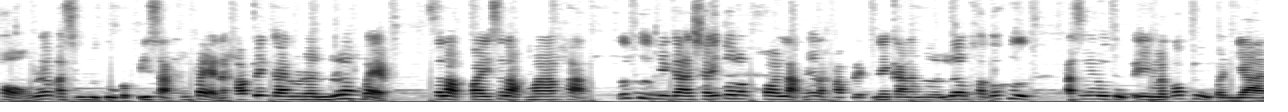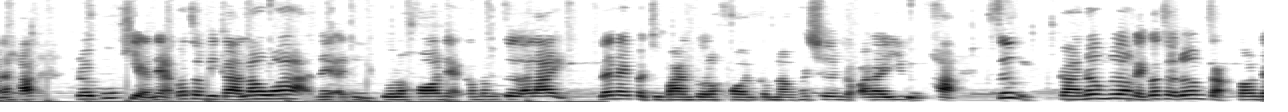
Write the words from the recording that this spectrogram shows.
ของเรื่องอัศวินดุตูกับปีศาจทั้งแปดนะคะเป็นการดำเนินเรื่องแบบสลับไปสลับมาค่ะ ก็คือมีการใช้ตัวละครหลักเนี่ยแหละค่ะในการดำเนินเรื่องค่ะ ก็คืออัศวินดุตูเองแล้วก็ปู่ปัญญานะคะ โดยผู้เขียนเนี่ยก็จะมีการเล่าว่าในอดีตตัวละครเนี่ยกำลังเจออะไร และในปัจจุบันตัวละครกำลังเผชิญกับอะไรอยู่ค่ะ ซึ่งการเริ่มเรื่องเนี่ยก็จะเริ่มจากตอนใด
